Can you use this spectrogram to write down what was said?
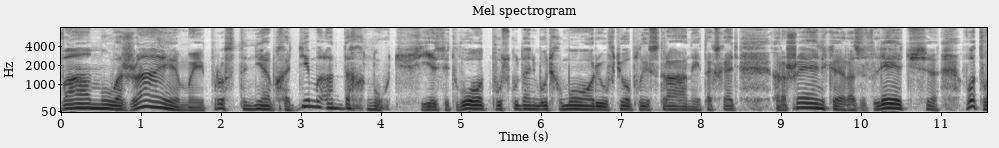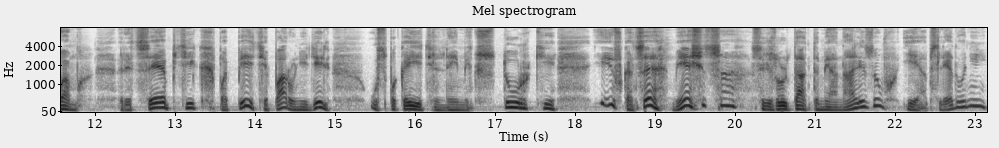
Вам, уважаемый, просто необходимо отдохнуть, съездить в отпуск куда-нибудь к морю, в теплые страны, так сказать, хорошенько развлечься. Вот вам рецептик, попейте пару недель успокоительные микстурки и в конце месяца с результатами анализов и обследований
